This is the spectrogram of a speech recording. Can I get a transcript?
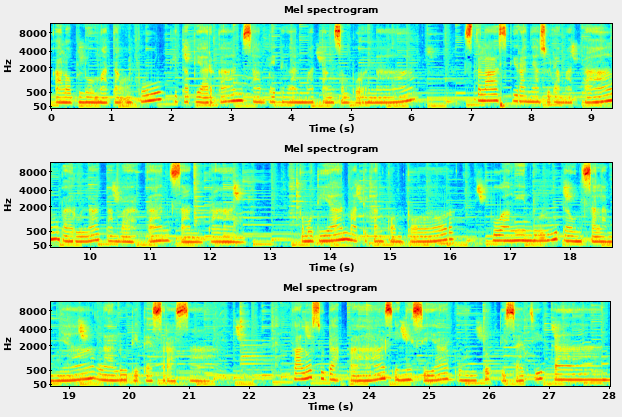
Kalau belum matang empuk, kita biarkan sampai dengan matang sempurna. Setelah sekiranya sudah matang, barulah tambahkan santan. Kemudian matikan kompor Buangin dulu daun salamnya lalu dites rasa. Kalau sudah pas, ini siap untuk disajikan.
